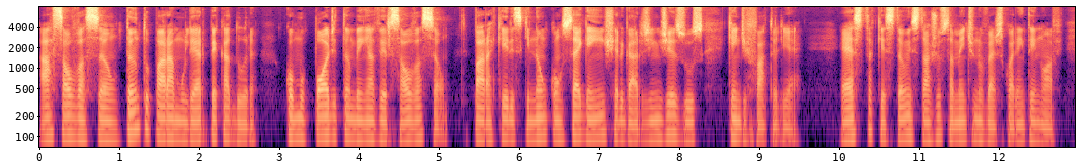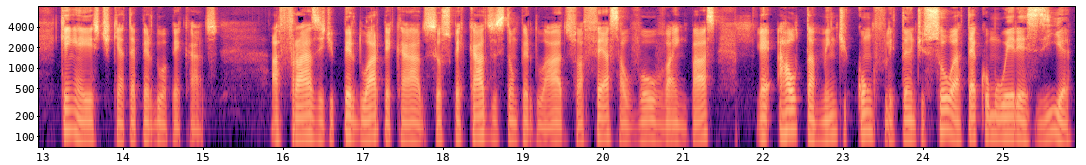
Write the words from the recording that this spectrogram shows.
Há salvação tanto para a mulher pecadora, como pode também haver salvação para aqueles que não conseguem enxergar em Jesus quem de fato ele é. Esta questão está justamente no verso 49. Quem é este que até perdoa pecados? A frase de perdoar pecados, seus pecados estão perdoados, sua fé a salvou, vá em paz, é altamente conflitante, soa até como heresia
